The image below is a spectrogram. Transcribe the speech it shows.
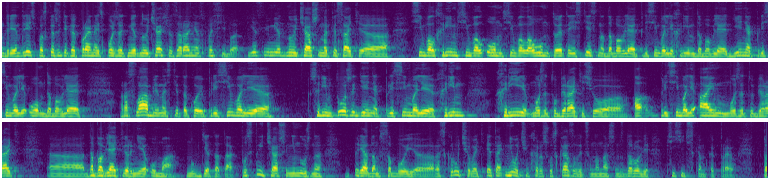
Андрей Андреевич, подскажите, как правильно использовать медную чашу? Заранее спасибо. Если медную чашу написать э, символ хрим, символ ом, символ аум, то это, естественно, добавляет, при символе хрим добавляет денег, при символе ом добавляет расслабленности такой, при символе шрим тоже денег, при символе хрим, хри может убирать еще, а, при символе айм может убирать добавлять вернее ума. Ну где-то так. Пустые чаши не нужно рядом с собой э, раскручивать. Это не очень хорошо сказывается на нашем здоровье психическом как правило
